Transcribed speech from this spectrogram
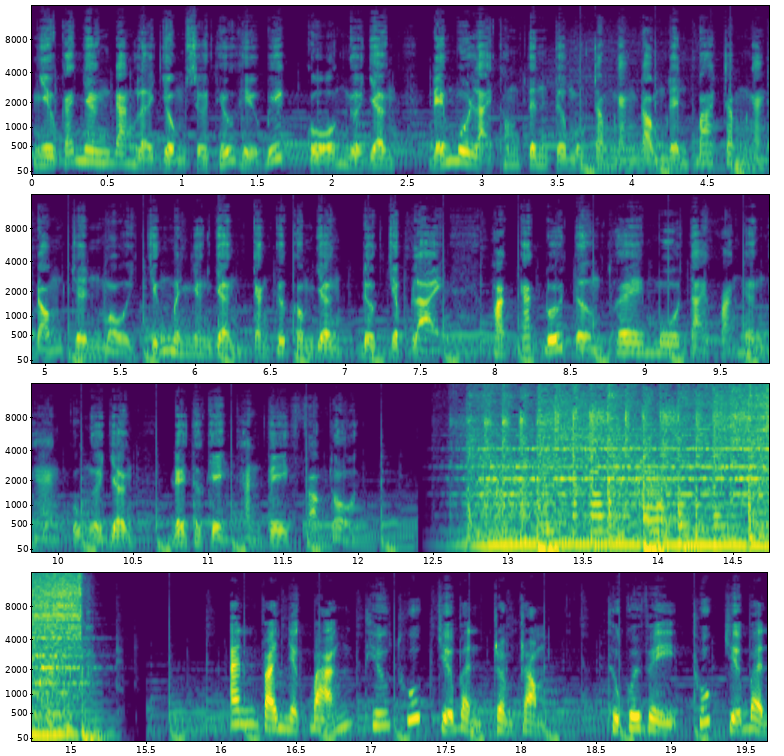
nhiều cá nhân đang lợi dụng sự thiếu hiểu biết của người dân để mua lại thông tin từ 100.000 đồng đến 300.000 đồng trên mỗi chứng minh nhân dân, căn cước công dân được chụp lại, hoặc các đối tượng thuê mua tài khoản ngân hàng của người dân để thực hiện hành vi phạm tội. Anh và Nhật Bản thiếu thuốc chữa bệnh trầm trọng. Thưa quý vị, thuốc chữa bệnh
